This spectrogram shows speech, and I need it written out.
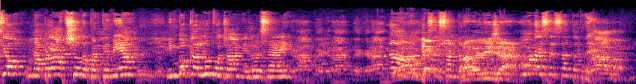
Ringrazio, un abbraccio da parte mia. In bocca al lupo Gianni, dove sei? Grande, grande, grande. No, Grande. 1,63. Brava Elisa. 1,63. Brava.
